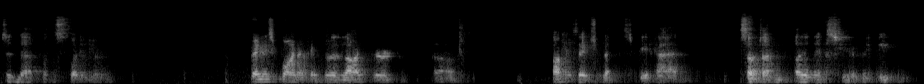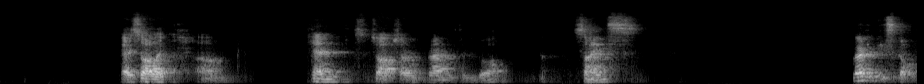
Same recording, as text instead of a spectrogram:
did that for this particular. Benny's point, I think the larger, uh, conversation that needs to be had sometime early next year, maybe. I saw like, um, ten stops are around to go, science. Where did these come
